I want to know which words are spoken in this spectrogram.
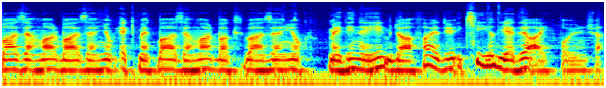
bazen var bazen yok. Ekmek bazen var bazen yok. Medine'yi müdafaa ediyor 2 yıl 7 ay boyunca.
